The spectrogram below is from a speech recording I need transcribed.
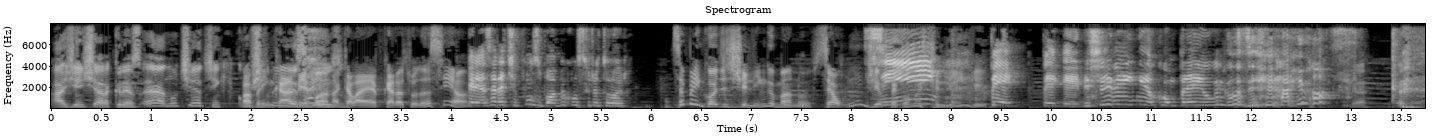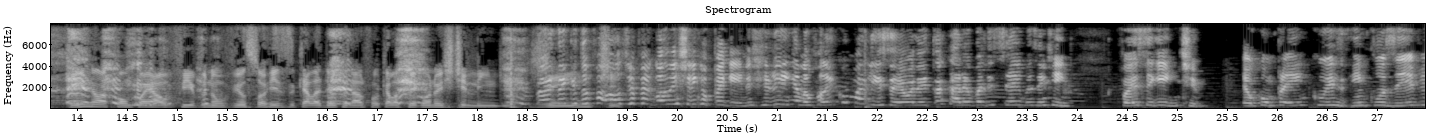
A gente era criança, é, não tinha, tinha que Pra construir brincar, as minha irmã, naquela época era tudo assim, ó. Criança era tipo uns Bob construtor. Você brincou de estilingue, mano? Você algum dia Sim. pegou no estilingue? Pe- peguei de xiringue, eu comprei um, inclusive. Ai, nossa. Quem não acompanha ao vivo não viu o sorriso que ela deu quando ela falou que ela pegou no estilingue. Mas é que tu falou Gente, que pegou no xiringue, eu peguei no xiringue. Eu não falei com malícia, eu olhei tua cara e eu malicei. Mas enfim, foi o seguinte. Eu comprei, inclu- inclusive,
